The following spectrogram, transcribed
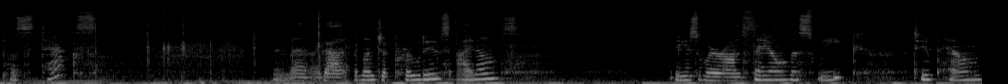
plus tax. And then I got a bunch of produce items. These were on sale this week. Two pound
